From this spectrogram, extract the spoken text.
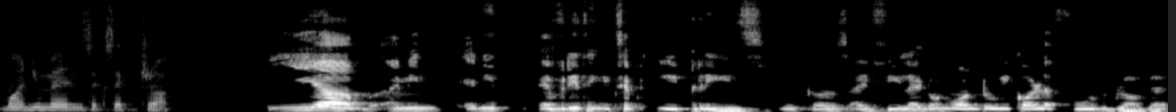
monuments, etc. Yeah, I mean any everything except eateries because I feel I don't want to be called a food blogger.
